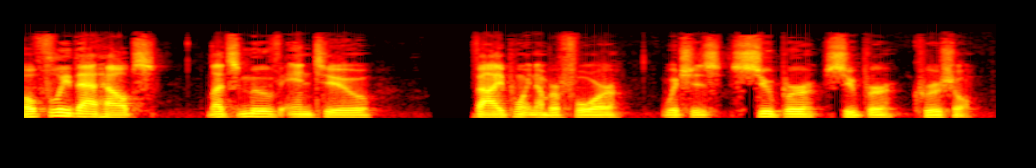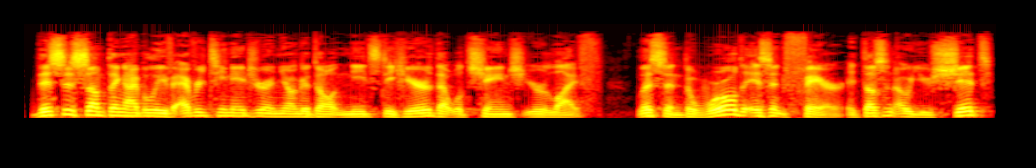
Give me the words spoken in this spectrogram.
Hopefully that helps. Let's move into value point number four, which is super, super crucial. This is something I believe every teenager and young adult needs to hear that will change your life. Listen, the world isn't fair. It doesn't owe you shit,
